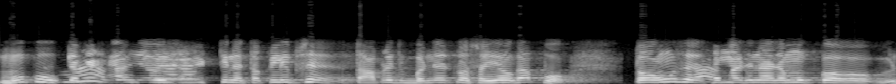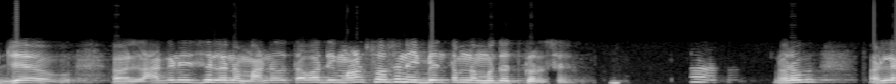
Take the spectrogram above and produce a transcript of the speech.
મૂકું કે વ્યક્તિને તકલીફ છે તો આપણે બને એટલો સહયોગ આપવો. તો હું છે. સમાજના અમુક જે લાગણી લાગણીશીલ અને માનવતાવાદી માણસો છે ને એ બેન તમને મદદ કરશે. બરોબર? એટલે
